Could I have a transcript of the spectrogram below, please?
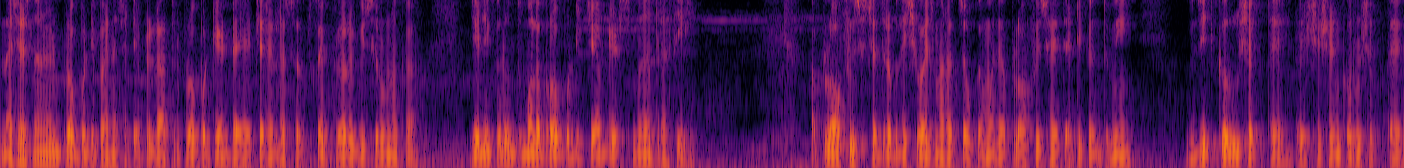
अशाच नवीन प्रॉपर्टी पाहण्यासाठी आपल्या लातूर प्रॉपर्टी अड्डा या चॅनलला सबस्क्राईब करायला विसरू नका. जेणेकरून तुम्हाला प्रॉपर्टीचे अपडेट्स मिळत राहतील. आपलं ऑफिस छत्रपती शिवाजी महाराज चौकामध्ये आपलं ऑफिस आहे. त्या ठिकाणी तुम्ही विजिट करू शकताय रजिस्ट्रेशन करू शकताय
